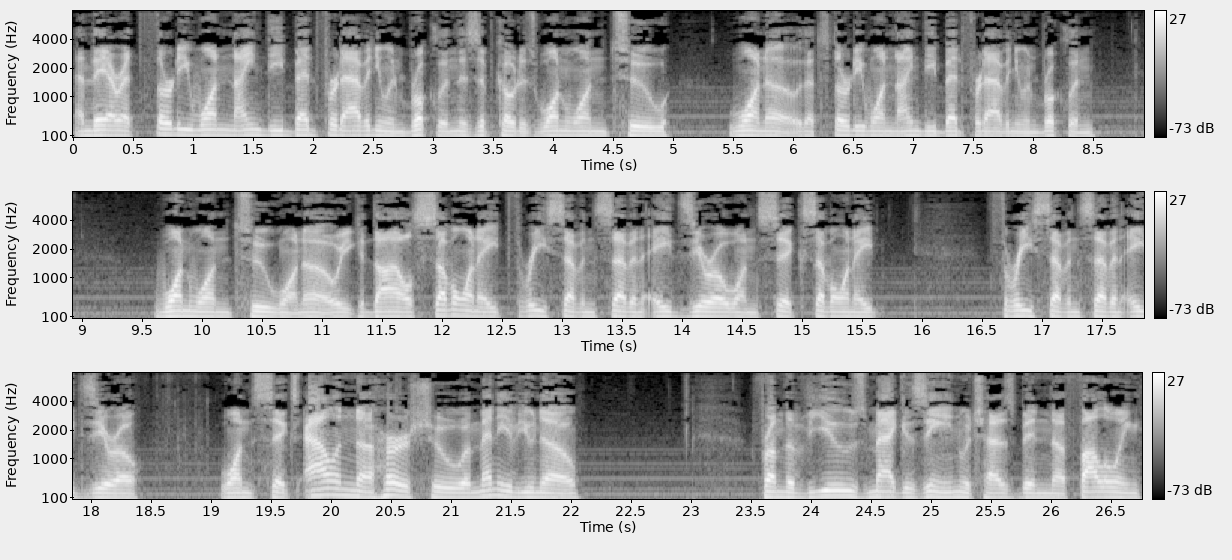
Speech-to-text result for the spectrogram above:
and they are at 3190 Bedford Avenue in Brooklyn. The zip code is 11210. That's 3190 Bedford Avenue in Brooklyn. 11210. You could dial 718-377-8016, 718-377-8016. Alan uh, Hirsch, who uh, many of you know from the Views magazine, which has been uh, following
